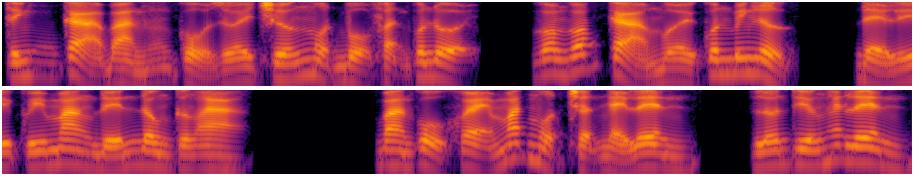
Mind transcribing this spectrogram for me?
tính cả bản cổ dưới trướng một bộ phận quân đội, gom góp cả 10 quân binh lực, để Lý Quý mang đến Đông Cương A. Bàn cổ khỏe mắt một trận nhảy lên, lớn tiếng hét lên,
